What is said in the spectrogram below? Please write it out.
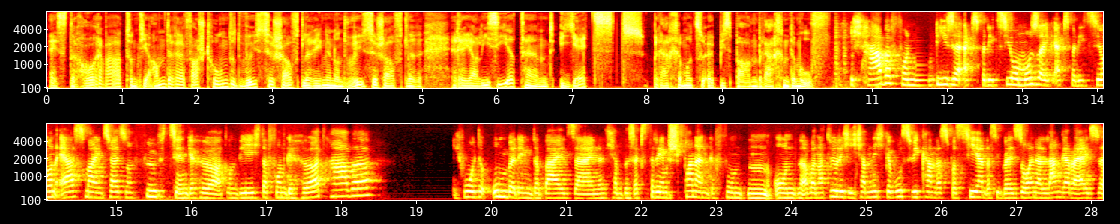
Esther Horvath und die anderen fast 100 Wissenschaftlerinnen und Wissenschaftler realisiert haben, jetzt brechen wir zu etwas Bahnbrechendem auf. Ich habe von dieser Expedition, Mosaik-Expedition, erstmal in 2015 gehört. Und wie ich davon gehört habe, ich wollte unbedingt dabei sein. Ich habe das extrem spannend gefunden. Und, aber natürlich, ich habe nicht gewusst, wie kann das passieren, dass ich bei so einer langen Reise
